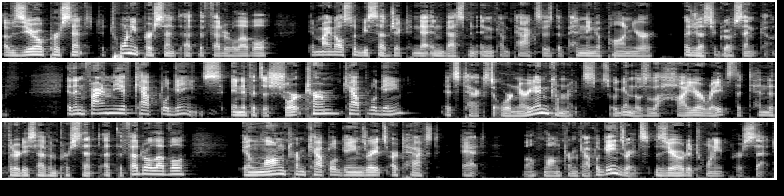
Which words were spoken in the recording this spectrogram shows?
of 0% to 20% at the federal level. It might also be subject to net investment income taxes depending upon your adjusted gross income. And then finally, you have capital gains. And if it's a short term capital gain, it's taxed at ordinary income rates. So again, those are the higher rates, the 10 to 37% at the federal level. And long term capital gains rates are taxed at, well, long term capital gains rates, 0 to 20%.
